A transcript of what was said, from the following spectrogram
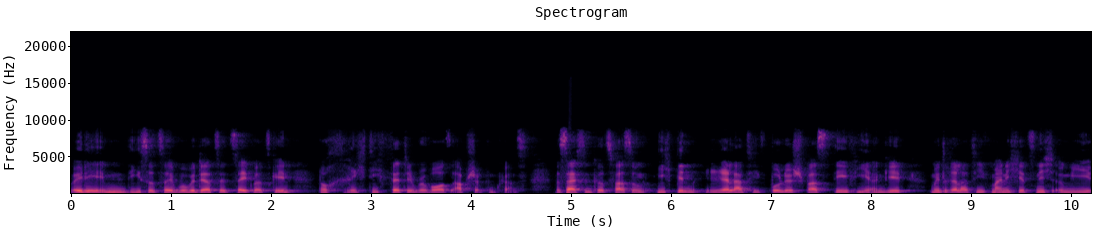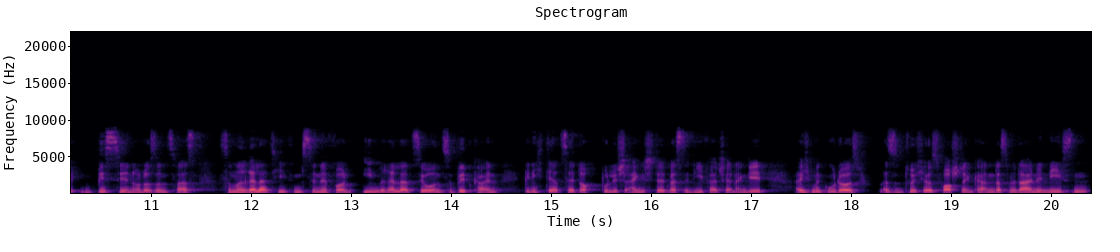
weil du eben in dieser Zeit, wo wir derzeit seitwärts gehen, noch richtig fette Rewards abschöpfen kannst. Das heißt in Kurzfassung, ich bin relativ bullish, was DeFi angeht. Mit relativ meine ich jetzt nicht irgendwie ein bisschen oder sonst was, sondern relativ im Sinne von in Relation zu Bitcoin bin ich derzeit doch bullish eingestellt, was die DeFi-Chain angeht, weil ich mir gut aus, also durchaus vorstellen kann, dass wir da in den nächsten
